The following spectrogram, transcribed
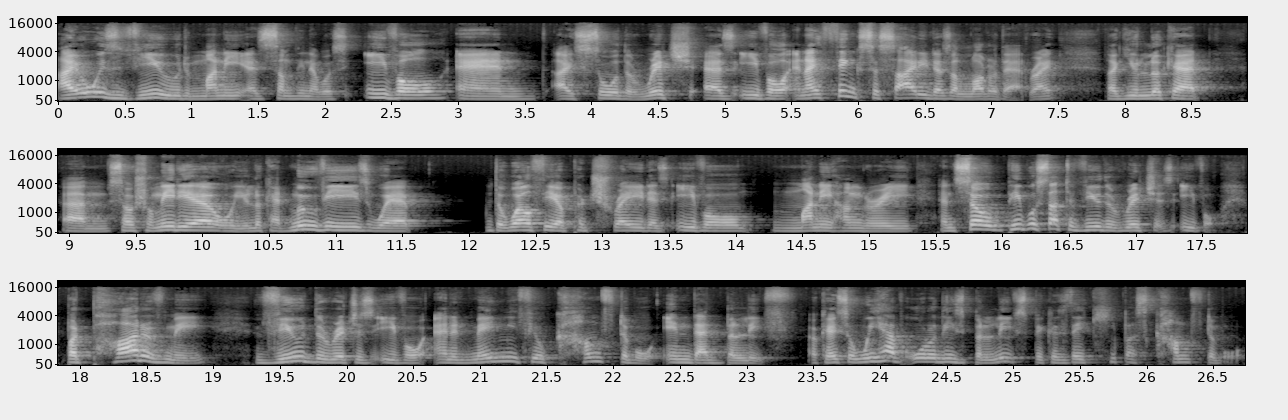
I always viewed money as something that was evil, and I saw the rich as evil. And I think society does a lot of that, right? Like you look at um, social media or you look at movies where the wealthy are portrayed as evil, money hungry. And so people start to view the rich as evil. But part of me viewed the rich as evil and it made me feel comfortable in that belief. Okay, so we have all of these beliefs because they keep us comfortable.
